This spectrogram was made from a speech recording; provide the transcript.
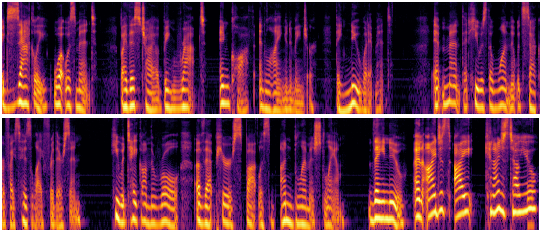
exactly what was meant by this child being wrapped in cloth and lying in a manger. They knew what it meant. It meant that he was the one that would sacrifice his life for their sin. He would take on the role of that pure, spotless, unblemished lamb. They knew. And I just, I, can I just tell you,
